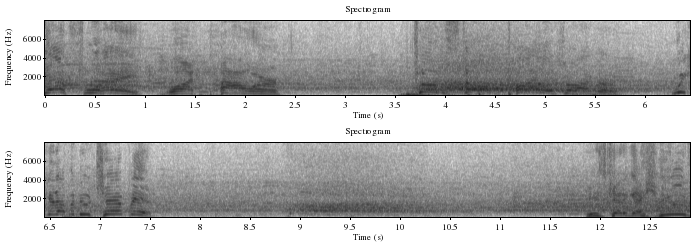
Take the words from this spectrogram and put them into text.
Yes way. What power. Tombstone pile driver. We could have a new champion. He's getting a huge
